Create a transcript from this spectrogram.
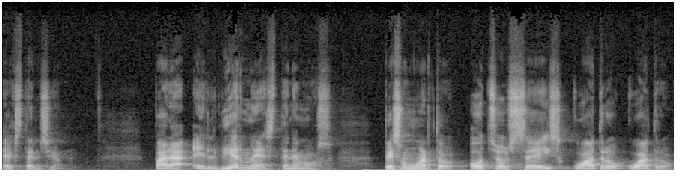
extension. Para el viernes tenemos peso muerto 8, 6, 4, 4.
